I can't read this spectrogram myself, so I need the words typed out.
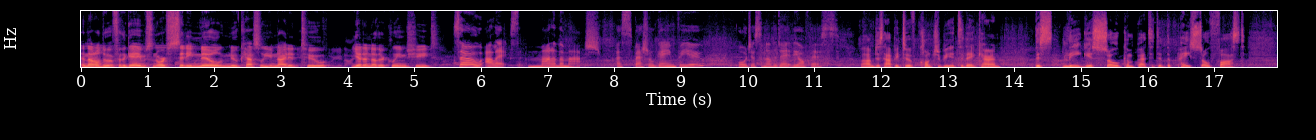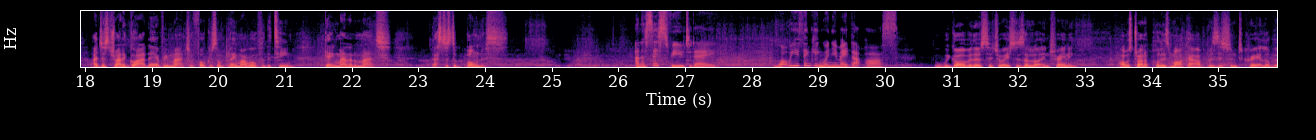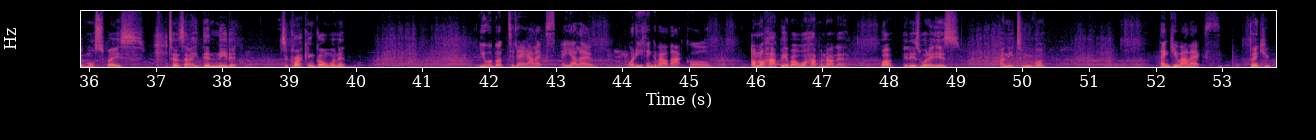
And that'll do it for the games. Norwich City nil, Newcastle United 2. Yet another clean sheet. So, Alex, man of the match. A special game for you? or just another day at the office? I'm just happy to have contributed today, Karen. This league is so competitive, the pace so fast. I just try to go out there every match and focus on playing my role for the team. Getting man of the match, that's just a bonus. An assist for you today. What were you thinking when you made that pass? We go over those situations a lot in training. I was trying to pull his mark out of position to create a little bit more space. Turns out he didn't need it. It's a cracking goal, wasn't it? You were booked today, Alex, a yellow. What do you think about that call? I'm not happy about what happened out there, but it is what it is. I need to move on. Thank you, Alex. Thank you.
